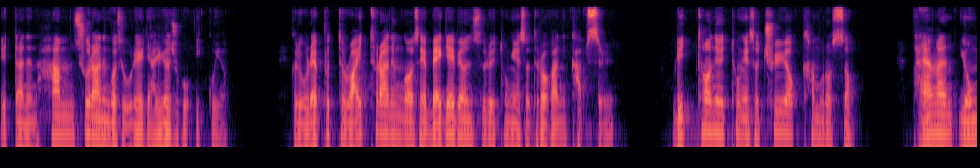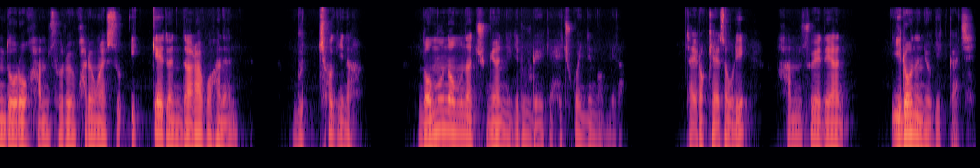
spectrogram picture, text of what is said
일단은 함수라는 것을 우리에게 알려주고 있고요 그리고 left, right라는 것의 매개 변수를 통해서 들어간 값을 return을 통해서 출력함으로써 다양한 용도로 함수를 활용할 수 있게 된다라고 하는 무척이나 너무너무나 중요한 얘기를 우리에게 해주고 있는 겁니다. 자, 이렇게 해서 우리 함수에 대한 이론은 여기까지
